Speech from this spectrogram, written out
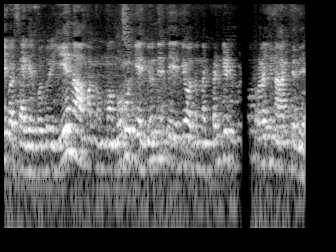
ಕ್ಯಾಲಿಬರ್ಸ್ ಆಗಿರ್ಬೋದು, ಏನು ಆ ಮಗ- ಮಗುಗೆ ನ್ಯೂನ್ಯತೆ ಇದೆಯೋ ಅದನ್ನ ಕಂಡಿಡ್ಬಿಟ್ಟು ಪ್ರಯೋಜನ ಆಗ್ತಿದೆ.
